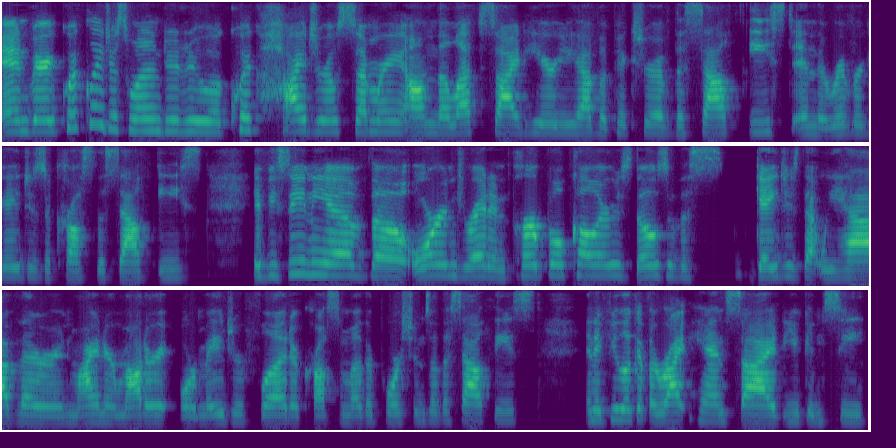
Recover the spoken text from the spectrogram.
And very quickly, just wanted to do a quick hydro summary. On the left side here, you have a picture of the southeast and the river gauges across the southeast. If you see any of the orange, red, and purple colors, those are the gauges that we have that are in minor, moderate, or major flood across some other portions of the southeast. And if you look at the right-hand side, you can see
